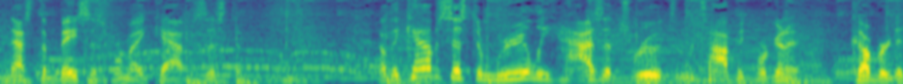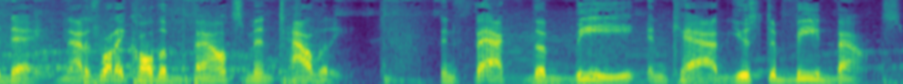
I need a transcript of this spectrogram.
And that's the basis for my CAB system. Now, the CAB system really has its roots in the topic we're going to cover today, and that is what I call the bounce mentality. In fact, the B in CAB used to be bounce.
